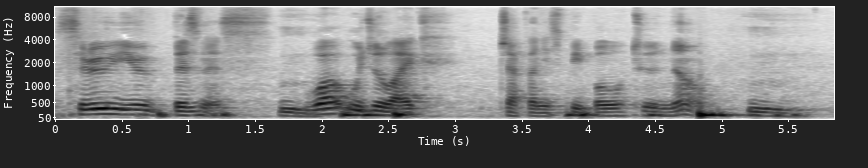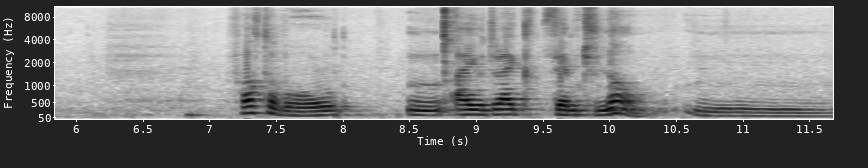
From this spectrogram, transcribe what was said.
Through your business, what would you like Japanese people to know? First of all, mm, I would like them to know mm,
